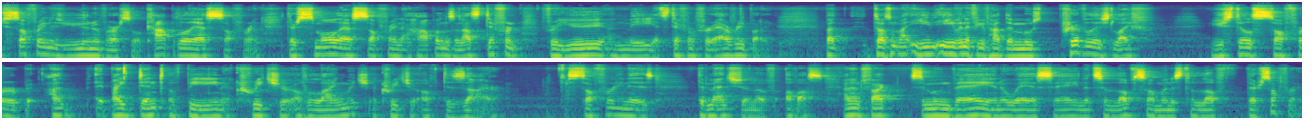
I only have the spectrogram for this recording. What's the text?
Suffering is universal, capital S suffering. There's small s suffering that happens, and that's different for you and me. It's different for everybody. But it doesn't matter, even if you've had the most privileged life, you still suffer by dint of being a creature of language, a creature of desire. Suffering is dimension of, of us. And in fact, Simone Weil, in a way, is saying that to love someone is to love their suffering,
